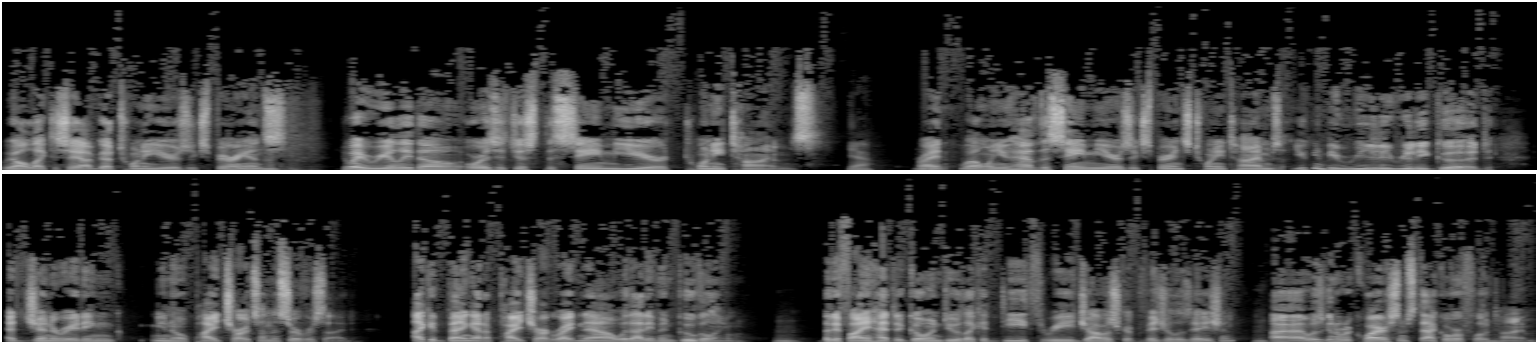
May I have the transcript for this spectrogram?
we all like to say I've got 20 years experience. Mm-hmm. Do I really though, or is it just the same year 20 times? yeah. right? Well, when you have the same year's experience 20 times, you can be really, really good at generating, you know, pie charts on the server side. I could bang out a pie chart right now without even Googling. But if I had to go and do like a D3 JavaScript visualization, I I was going to require some Stack Overflow time.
